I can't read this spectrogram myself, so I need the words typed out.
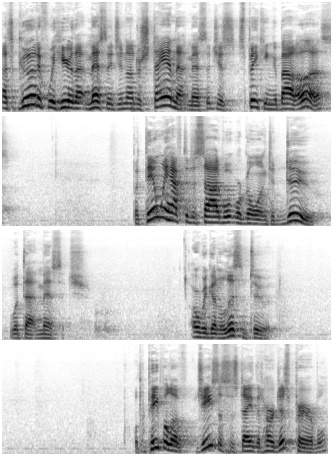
That's good if we hear that message and understand that message is speaking about us. But then we have to decide what we're going to do with that message. Are we going to listen to it? Well, the people of Jesus' day that heard this parable,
